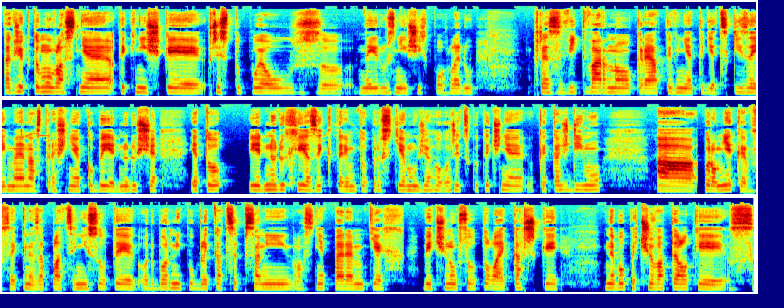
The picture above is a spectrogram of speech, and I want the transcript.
Takže k tomu vlastně ty knížky přistupují z nejrůznějších pohledů přes výtvarno, kreativně, ty dětský zejména, strašně jakoby jednoduše. Je to jednoduchý jazyk, kterým to prostě může hovořit skutečně ke každému. A pro mě ke, k nezaplacení jsou ty odborné publikace psané vlastně perem těch, většinou jsou to lékařky nebo pečovatelky z,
